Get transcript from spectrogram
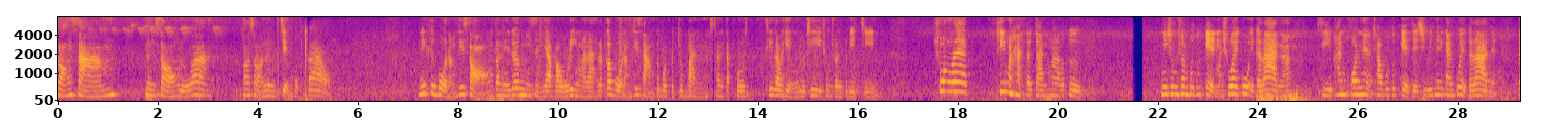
สองสามหนึ่งสองหรือว่าพศหนึ่งเจ็ดหกเก้านี่คือโบสถ์หลังที่สองตอนนี้เริ่มมีสัญญาเบลริงมาแล้ว แล้วก็โบสถ์หลังที่สามคือโบสถ์ปัจจุบันซันตาครูสที่เราเห็นอยู่ที่ชุมชนกุดีจีน ช่วงแรกที่มหัศจรรย์มากก็คือ มีชุมชนโปรตุเกสมาช่วยกู้เอกราชนะสี่พันคนเนี่ยชาวโปรตุเกสเสียชีวิตในการกู้เอกราชเนี่ยไป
